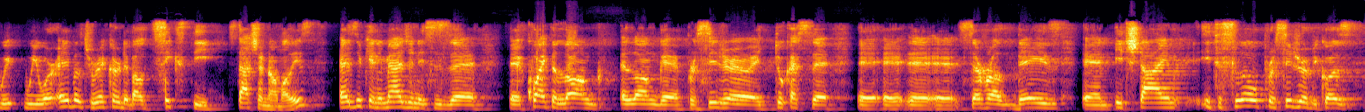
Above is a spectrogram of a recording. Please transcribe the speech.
We, we were able to record about 60 such anomalies as you can imagine, this is a, a quite a long, a long uh, procedure. It took us uh, uh, several days, and each time it's a slow procedure because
